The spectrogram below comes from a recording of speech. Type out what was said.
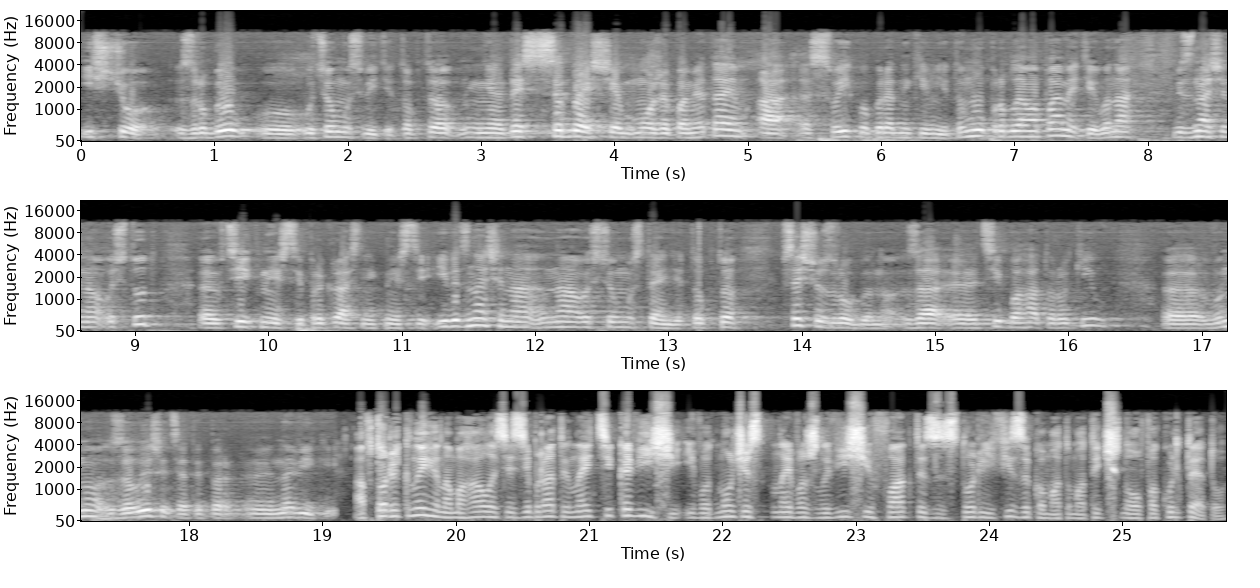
і що зробив у, цьому світі. Тобто десь себе ще може пам'ятаємо, а своїх попередників ні. Тому проблема пам'яті вона відзначена ось тут, е, в цій книжці, прекрасній книжці, і відзначена на ось цьому стенді. Тобто, все, що зроблено за е, ці багато років, е, воно залишиться тепер навіки. Автори книги намагалися зібрати найцікавіші і водночас найважливіші факти з історії фізико-математичного факультету.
